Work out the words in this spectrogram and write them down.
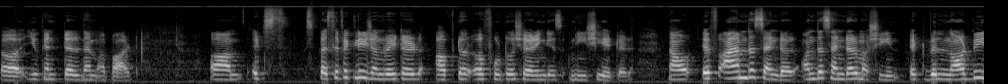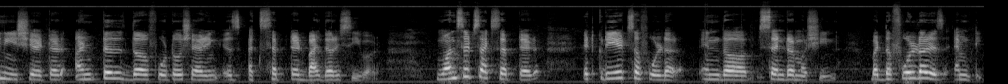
Uh, you can tell them apart. Um, it's specifically generated after a photo sharing is initiated. Now, if I am the sender on the sender machine, it will not be initiated until the photo sharing is accepted by the receiver. Once it's accepted, it creates a folder in the sender machine, but the folder is empty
